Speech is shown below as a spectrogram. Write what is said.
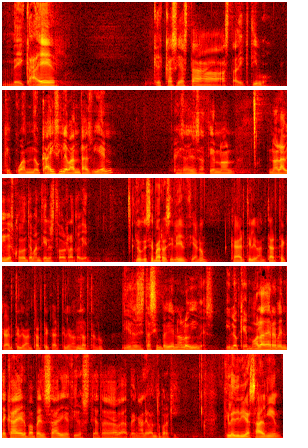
de caer que es casi hasta, hasta adictivo. Que cuando caes y levantas bien, esa sensación no, no la vives cuando te mantienes todo el rato bien. Lo que se llama resiliencia, ¿no? Caerte y levantarte, caerte y levantarte, caerte y levantarte, ¿no? Y eso si estás siempre bien no lo vives. Y lo que mola de repente caer para pensar y decir, hostia, ta, venga, levanto por aquí. ¿Qué le dirías a alguien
